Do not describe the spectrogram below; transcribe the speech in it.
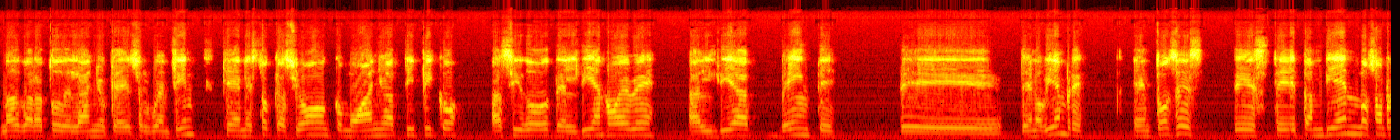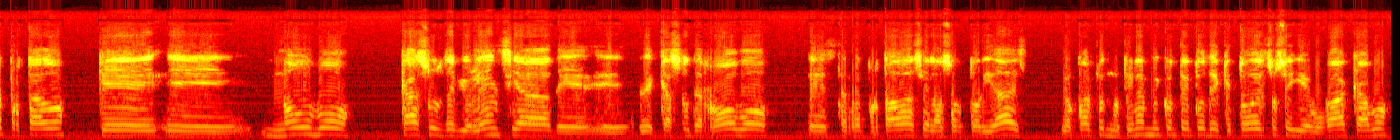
más barato del año que es el Buen Fin, que en esta ocasión como año atípico ha sido del día 9 al día 20 de, noviembre. Entonces, este, también nos han reportado que eh, no hubo casos de violencia, de, casos de robo este, reportados hacia las autoridades, lo cual pues nos tiene muy contentos de que todo esto se llevó a cabo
